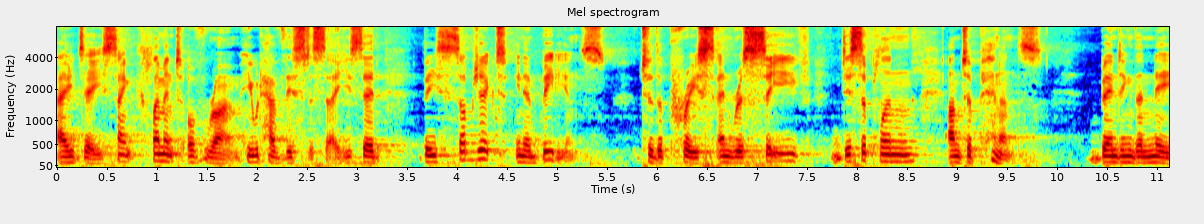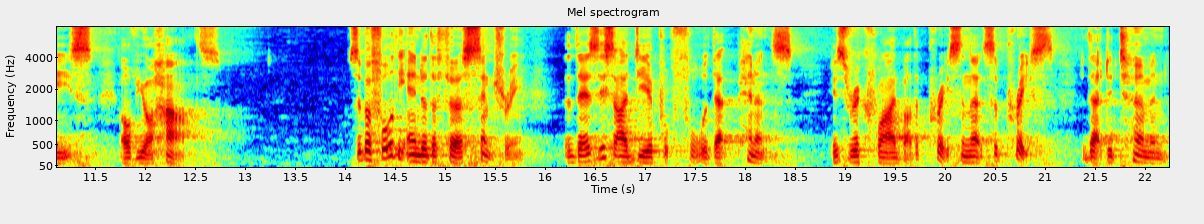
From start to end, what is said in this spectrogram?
AD, St. Clement of Rome, he would have this to say. He said, Be subject in obedience to the priests and receive discipline unto penance, bending the knees of your hearts. So, before the end of the first century, there's this idea put forward that penance is required by the priest, and that's the priests that determine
